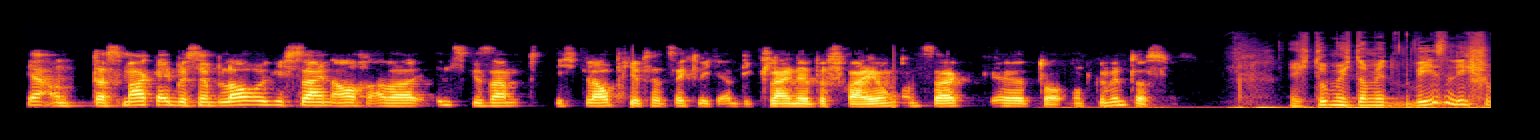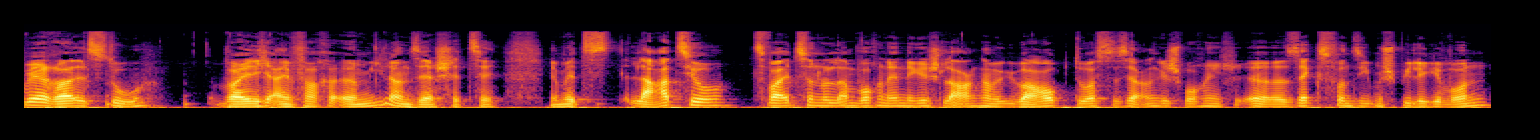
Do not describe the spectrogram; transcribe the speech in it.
ja, und das mag ein bisschen blauäugig sein auch, aber insgesamt, ich glaube hier tatsächlich an die kleine Befreiung und sage, äh, Dortmund gewinnt das. Ich tue mich damit wesentlich schwerer als du weil ich einfach äh, Milan sehr schätze. Wir haben jetzt Lazio 2 zu 0 am Wochenende geschlagen, haben überhaupt, du hast es ja angesprochen, ich, äh, sechs von sieben Spiele gewonnen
